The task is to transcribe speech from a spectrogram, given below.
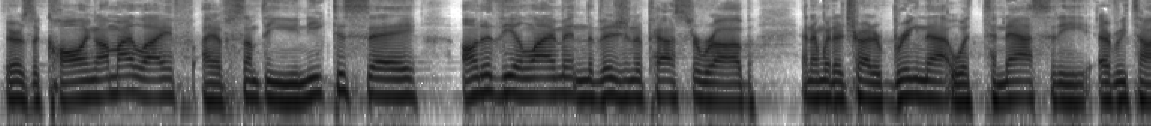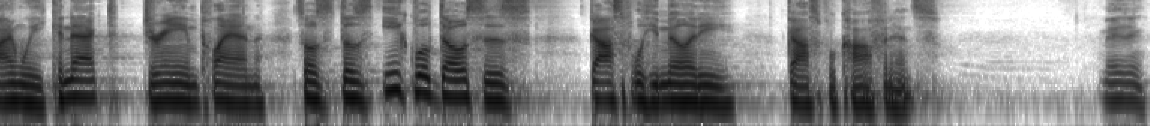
There's a calling on my life. I have something unique to say under the alignment and the vision of Pastor Rob. And I'm going to try to bring that with tenacity every time we connect, dream, plan. So it's those equal doses, gospel humility, gospel confidence. Amazing.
